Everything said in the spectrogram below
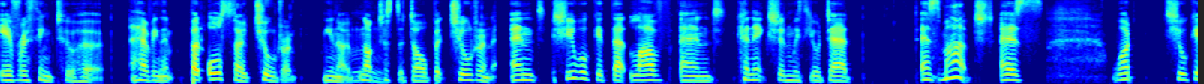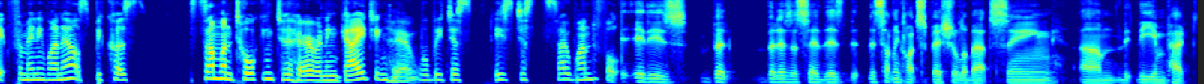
everything to her having them, but also children, you know, not mm. just a doll, but children. And she will get that love and connection with your dad as much as what she'll get from anyone else because someone talking to her and engaging her will be just is just so wonderful. It is, but but as I said, there's there's something quite special about seeing um, the, the impact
